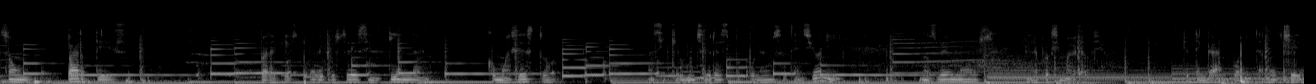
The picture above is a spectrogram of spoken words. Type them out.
son partes para que, para que ustedes entiendan cómo es esto Así que muchas gracias por ponernos atención y nos vemos en la próxima grabación. Que tengan bonita noche.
